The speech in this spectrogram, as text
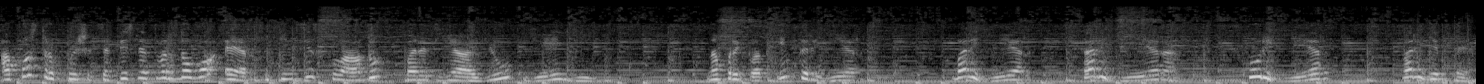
Апостроф пишеться після твердого «р» у кінці складу перед я, ю, є. Наприклад, інтер'єр, бар'єр, кар'єра, кур'єр, вар'єте.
